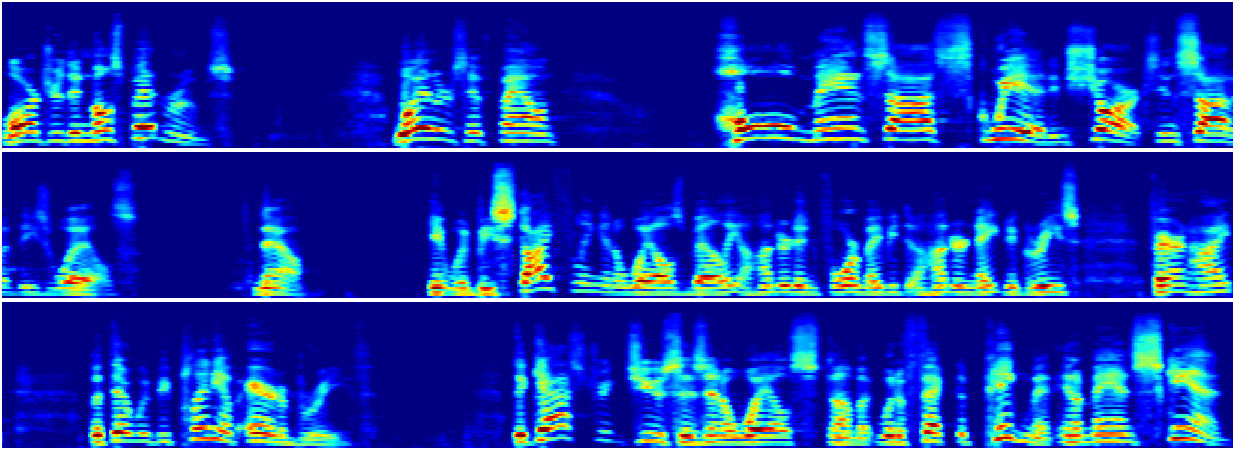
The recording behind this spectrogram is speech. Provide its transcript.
larger than most bedrooms. Whalers have found whole man sized squid and sharks inside of these whales. Now, it would be stifling in a whale's belly, 104, maybe 108 degrees Fahrenheit, but there would be plenty of air to breathe. The gastric juices in a whale's stomach would affect the pigment in a man's skin.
